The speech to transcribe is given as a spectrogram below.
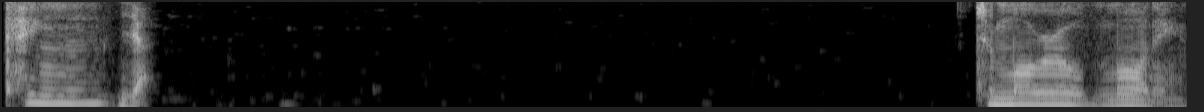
听日。Tomorrow morning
